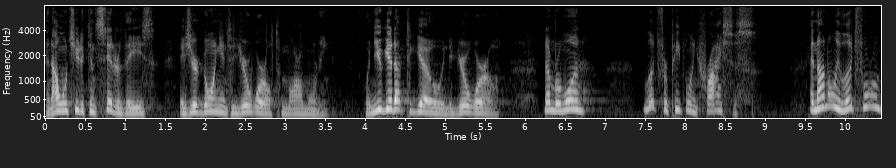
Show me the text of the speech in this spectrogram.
And I want you to consider these as you're going into your world tomorrow morning. When you get up to go into your world, number one, look for people in crisis. And not only look for them,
